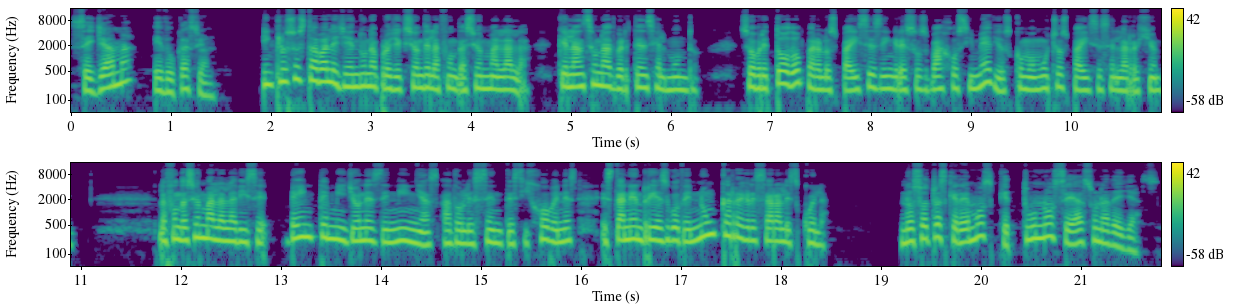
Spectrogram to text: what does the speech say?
se llama educación. Incluso estaba leyendo una proyección de la Fundación Malala, que lanza una advertencia al mundo, sobre todo para los países de ingresos bajos y medios, como muchos países en la región. La Fundación Malala dice, 20 millones de niñas, adolescentes y jóvenes están en riesgo de nunca regresar a la escuela. Nosotras queremos que tú no seas una de ellas.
